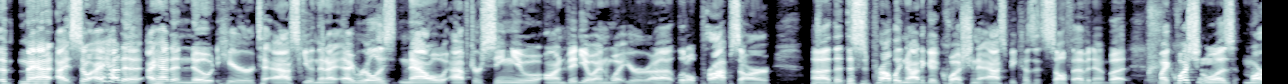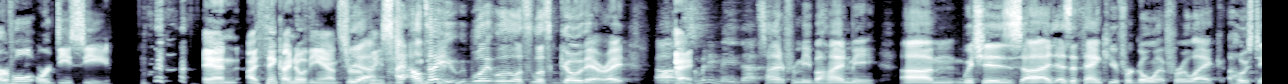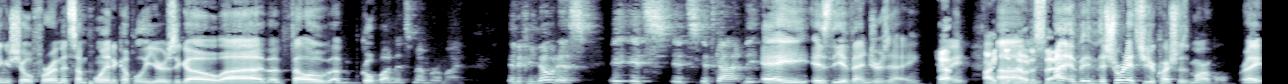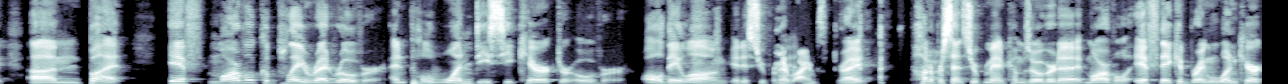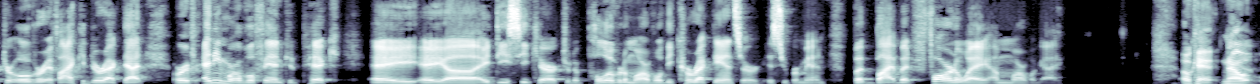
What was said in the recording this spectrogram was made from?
Uh, Matt, I, so I had a I had a note here to ask you, and then I, I realized now after seeing you on video and what your uh, little props are, uh, that this is probably not a good question to ask because it's self evident. But my question was Marvel or DC, and I think I know the answer. Yeah, I, I'll tell you. Well, let's let's go there, right? Uh, Okay. Somebody made that sign for me behind me, um, which is uh, as a thank you for going for like hosting a show for him at some point a couple of years ago. Uh, a fellow a GoBundance member of mine, and if you notice, it, it's it's it's got the A is the Avengers A, Yep. right? I did Um, notice that. I, the short answer to your question is Marvel, right? Um, but if Marvel could play Red Rover and pull one DC character over all day long, it is Superman That rhymes. right? 100% Superman comes over to Marvel. If they could bring one character over, if I could direct that, or if any Marvel fan could pick a a, uh, a DC character to pull over to Marvel, the correct answer is Superman. But by but far and away, I'm a Marvel guy. okay, now. Yeah.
